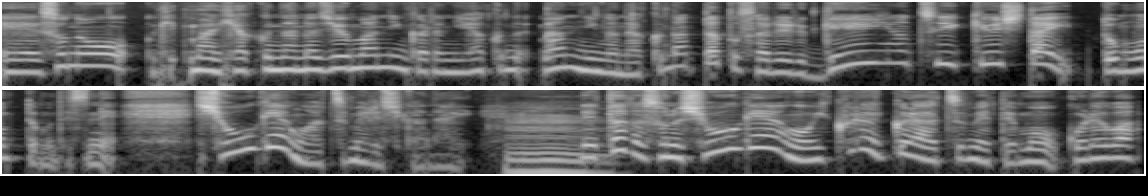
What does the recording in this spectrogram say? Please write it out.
えーその、まあ、170万人から200万人が亡くなったとされる原因を追求したいと思ってもですね証言を集めるしかない。うんでただその証言をいくらいくら集めてもこれは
